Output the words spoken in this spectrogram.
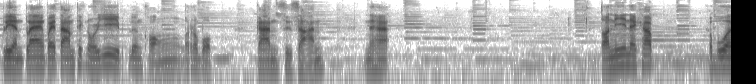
เปลี่ยนแปลงไปตามเทคโนโลยีเรื่องของระบบการสื่อสารนะฮะตอนนี้นะครับ ขบวน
